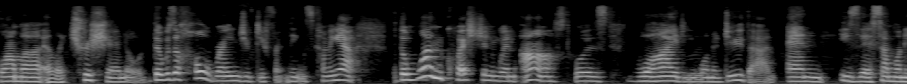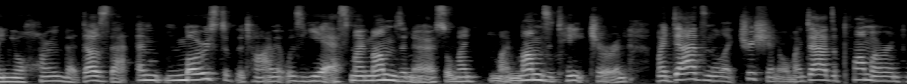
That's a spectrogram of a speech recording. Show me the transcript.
plumber, electrician, or there was a whole range of different things coming out. The one question when asked was, why do you want to do that? And is there someone in your home that does that? And most of the time it was yes, my mum's a nurse or my, my mum's a teacher and my dad's an electrician or my dad's a plumber. And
